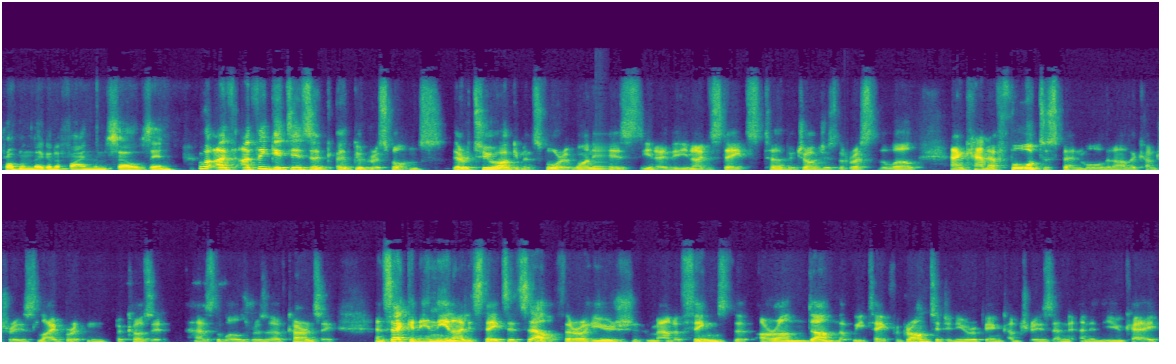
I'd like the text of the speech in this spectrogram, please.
problem they're going to find themselves in? Well, I, I think it is a, a, good response. There are two arguments for it. One is, you know, the United States turbocharges the rest of the world and can afford to spend more than other countries like Britain because it has the world's reserve currency. And second, in the United States itself, there are a huge amount of things that are undone that we take for granted in European countries and, and in the UK.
